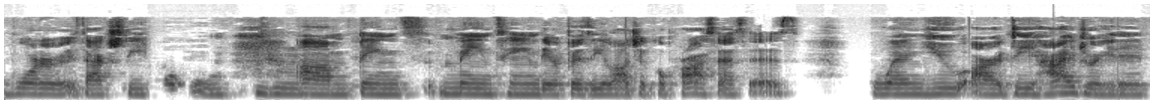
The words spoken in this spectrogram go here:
Water is actually helping mm-hmm. um, things maintain their physiological processes. When you are dehydrated,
